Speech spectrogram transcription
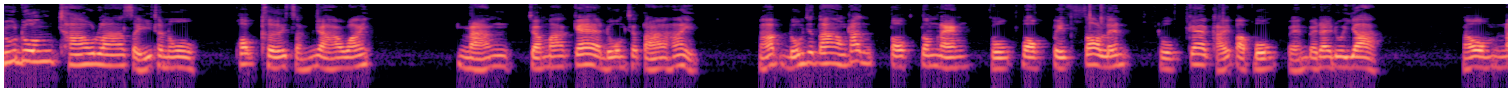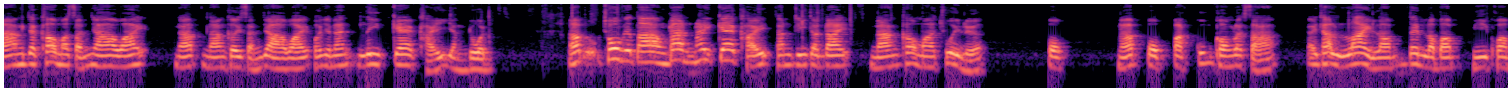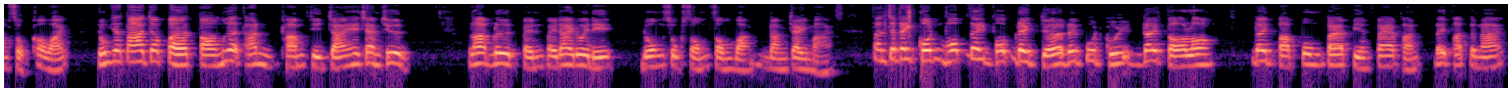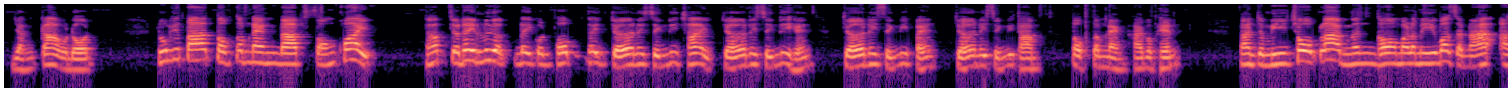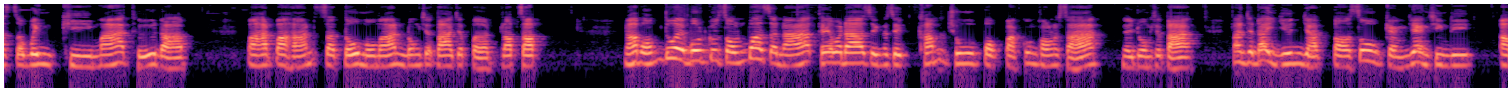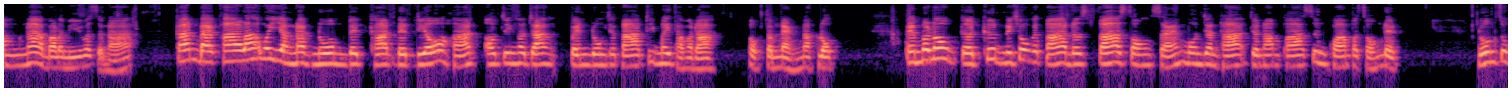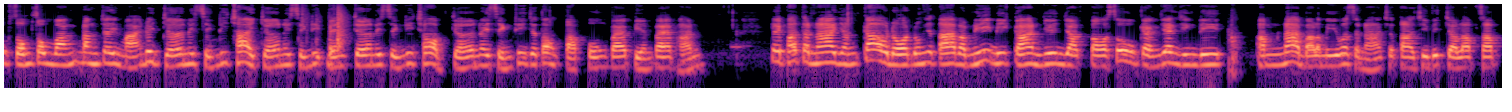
ดูดวงชาวราศีธนู เพราะเคยสัญญาไว้ นางจะมาแก้ดวงชะตาให้นะครับดวงชะตาของท่านตกตำแหน่ง ถูกปกปิดซ่อนเล้น ถูกแก้ไขปรับปรุงเป็นไปได้ด้วยยากนะครับนางจะเข้ามาสัญญาไว้นะครับนางเคยสัญญาไว้ เพราะฉะนั้นรีบแก้ไขอย่างด่วนนะครับโชคชะตาของท่านให้แก้ไขทันทีทันใดนางเข้ามาช่วยเหลือปกนะครับปกปักคุ้มครองรักษา ให้ท่านไล่ลำเต้นระบำมีความสุขเข้าไว้ดวงชะตาจะเปิดต่อเมื่อท่านทำจิตใจให้แช่มชื่น ราบรื่นเป็นไปได้ด้วยดี ดวงสุขสมสมหวังดังใจหมาย ท่านจะได้ค้นพบได้พบได้เจอได้พูดคุย ได้ต่อรอง ได้ปรับปรุงแปรเปลี่ยนแปรผันได้พัฒนาอย่างก้าวโดดดวงชะตาตกตำแหน่งดาบสองไขว้นะครับจะได้เลือกได้ค้นพบได้เจอในสิ่งที่ใช่ เจอในสิ่งที่เห็น เจอในสิ่งที่เป็น เจอในสิ่งที่ทำตกตำแหน่งไฮเปอร์เพน ท่านจะมีโชคลาภเงินทองบารมีวาสนาอัศวินขี่ม้าถือดาบปหัดประหารศัตรูหมู่มารดวงชะตาจะเปิดรับทรัพย์นะครับผมด้วยบุญกุศลวาสนาเทวดาสิ่งศักดิ์สิทธิ์ค้ำชูปกปักคุ้มครองรักษาในดวงชะตา ท่านจะได้ยืนหยัดต่อสู้แข่งแย่งชิงดีอำนาจบารมีวาสนา การแบกภาระไว้อย่างหนักหน่วงเด็ดขาดเด็ดเดียวหารเอาจริงเอาจังเป็นดวงชะตาที่ไม่ธรรมดาตกตำแหน่งนักรบ เอมเบโรเกิดขึ้นในโชคชะตาเดอะสตาร์ส่องแสงมนจันทราจะนำพาซึ่งความประสงค์เด็ดดวงสุขสมสมหวังดังใจหมายได้เจอในสิ่งที่ใช่เจอในสิ่งที่เป็นเจอในสิ่งที่ชอบเจอในสิ่งที่จะต้องปรับปรุงแปรเปลี่ยนแปรผัน ได้พัฒนาอย่างก้าวโดดดวงชะตาแบบนี้มีการยืนหยัดต่อสู้แข่งแย่งชิงดีอำนาจบารมีวาสนาชะตาชีวิตจะรับทรัพย์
